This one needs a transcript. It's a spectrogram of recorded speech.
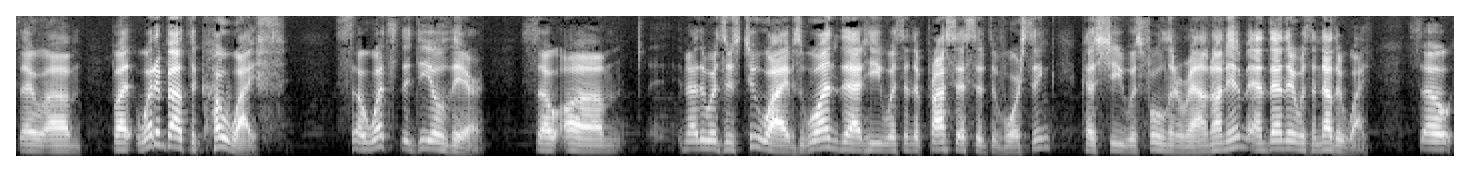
So, um, but what about the co-wife? So what's the deal there? So, um, in other words, there's two wives. One that he was in the process of divorcing because she was fooling around on him, and then there was another wife. So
